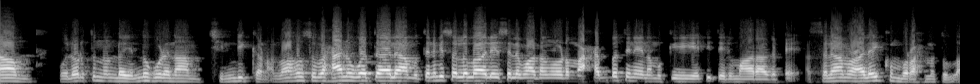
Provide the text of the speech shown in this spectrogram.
നാം പുലർത്തുന്നുണ്ട് എന്നുകൂടെ നാം ചിന്തിക്കണം. അള്ളാഹു സുബാനുബത്താല മുത്തനബി സല്ലാ അലൈഹി സ്വലമാ തങ്ങളുടെ മഹബത്തിനെ നമുക്ക് ഏറ്റി തെരുമാറാകട്ടെ അസ്സലാമലൈക്കും വറഹമത്തുള്ള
